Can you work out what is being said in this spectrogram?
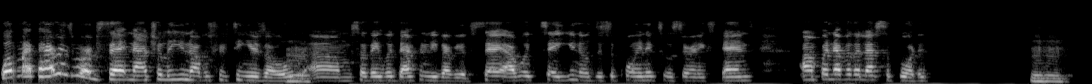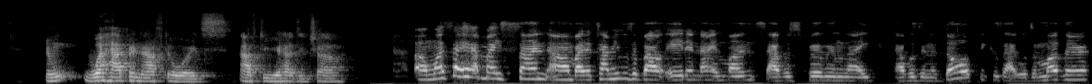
Well, my parents were upset naturally. You know, I was 15 years old, mm-hmm. um, so they were definitely very upset. I would say, you know, disappointed to a certain extent, um, but nevertheless supportive. Mm-hmm. And what happened afterwards, after you had the child? Um, once I had my son, um, by the time he was about eight or nine months, I was feeling like I was an adult because I was a mother.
